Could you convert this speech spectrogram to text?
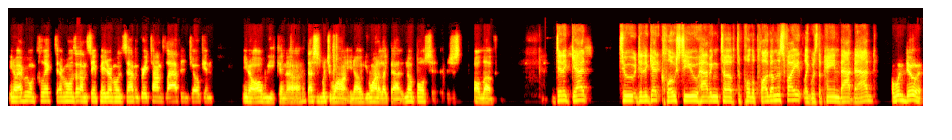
You know, everyone clicked, everyone's on the same page, everyone's having great times, laughing, joking, you know, all week. And uh, that's just what you want, you know, you want it like that. No bullshit. It's just all love. Did it get to did it get close to you having to to pull the plug on this fight? Like was the pain that bad? I wouldn't do it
